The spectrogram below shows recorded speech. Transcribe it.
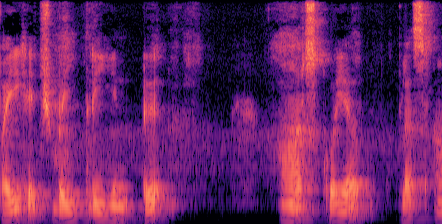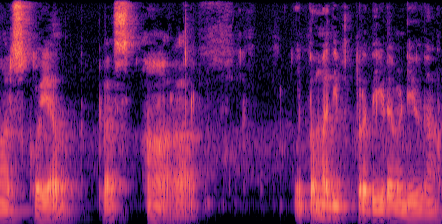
pi h by three into r square plus r square plus r r இப்போ மதிப்பு பிரதியிட வேண்டியது தான்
